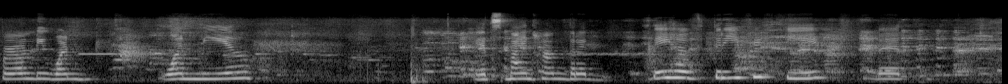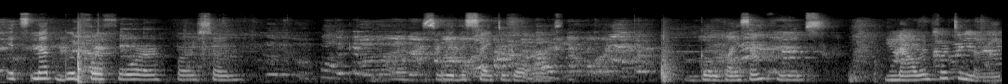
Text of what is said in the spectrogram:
For only one one meal, it's 900. They have 350, but it's not good for four person. So we decide to go out. Go buy some foods. Now and for tonight.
